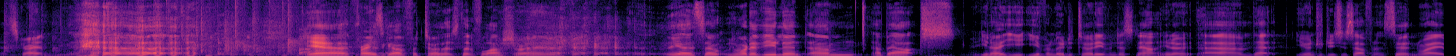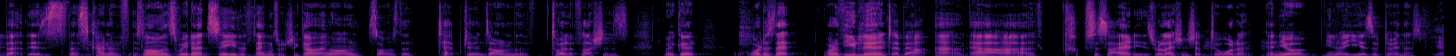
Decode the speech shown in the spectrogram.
That's great. yeah, praise God for toilets that flush, right? yeah. So, what have you learnt um, about you know, you, you've alluded to it even just now. You know um, that you introduce yourself in a certain way, but there's this kind of as long as we don't see the things which are going on, as long as the tap turns on, the toilet flushes, we're good. What is that? What have you learnt about um, our society's relationship to water in your you know years of doing this? Yeah.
